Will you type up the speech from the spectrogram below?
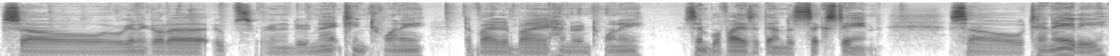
So we're going to go to, oops, we're going to do 1920 divided by 120, simplifies it down to 16. So 1080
